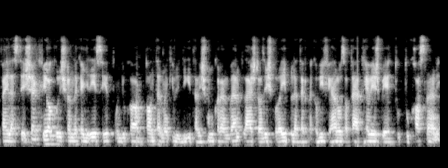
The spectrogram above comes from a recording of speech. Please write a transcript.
fejlesztések. Még akkor is ennek egy részét mondjuk a tantermen kívüli digitális munkarendben, lásd az iskola épületeknek a wifi hálózatát kevésbé tudtuk használni.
